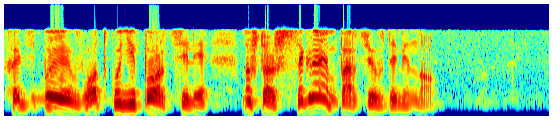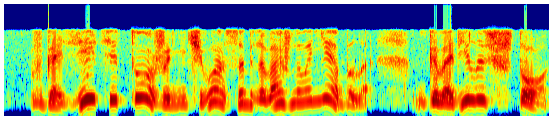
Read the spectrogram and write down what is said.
Хоть бы водку не портили. Ну что ж, сыграем партию в домино. В газете тоже ничего особенно важного не было. Говорилось, что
